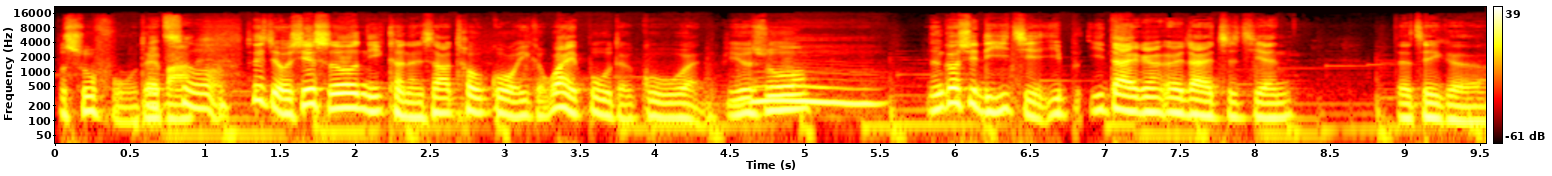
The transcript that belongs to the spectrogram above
不舒服，对吧？所以有些时候你可能是要透过一个外部的顾问，比如说能够去理解一一代跟二代之间的这个。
